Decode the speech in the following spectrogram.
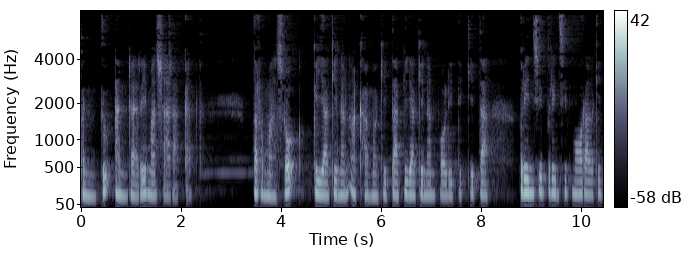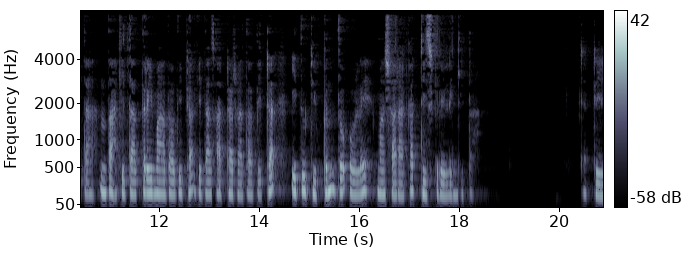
bentukan dari masyarakat. Termasuk keyakinan agama kita, keyakinan politik kita, prinsip-prinsip moral kita, entah kita terima atau tidak, kita sadar atau tidak, itu dibentuk oleh masyarakat di sekeliling kita. Jadi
